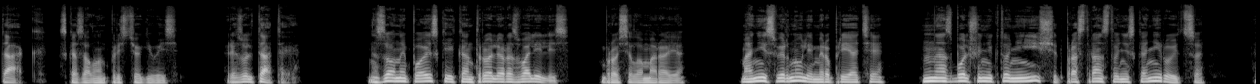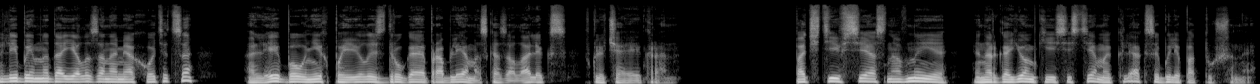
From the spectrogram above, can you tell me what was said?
«Так», — сказал он, пристегиваясь, — «результаты». Зоны поиска и контроля развалились бросила Марая. Они свернули мероприятие. Нас больше никто не ищет, пространство не сканируется. Либо им надоело за нами охотиться, либо у них появилась другая проблема, сказал Алекс, включая экран. Почти все основные энергоемкие системы кляксы были потушены.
